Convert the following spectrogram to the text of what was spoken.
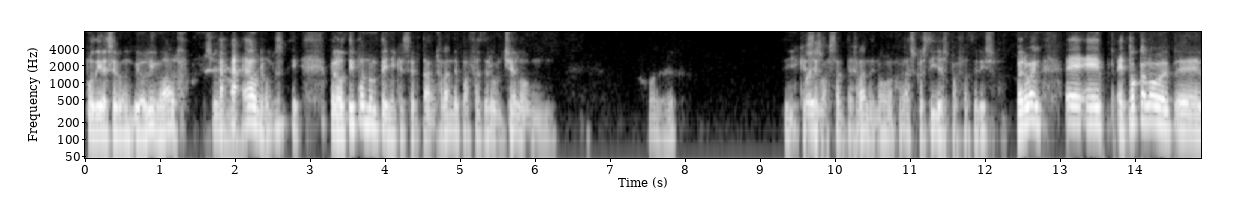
podía ser un violín ou algo. Sí, non? eu non sei. Pero o tipo non teñe que ser tan grande para facer un chelo. Un... Joder. Tiñe que pois... ser bastante grande, non? As costillas para facer iso. Pero ben, eh, eh, eh tócalo, eh, eh,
